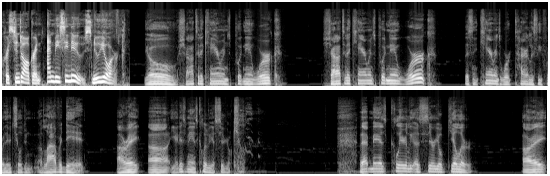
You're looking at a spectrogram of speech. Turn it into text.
Kristen Dahlgren, NBC News, New York. Yo, shout out to the Karens putting in work. Shout out to the Karens putting in work. Listen, Karens work tirelessly for their children, alive or dead. All right. Uh yeah, this man's clearly a serial killer. that man's clearly a serial killer. All right.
